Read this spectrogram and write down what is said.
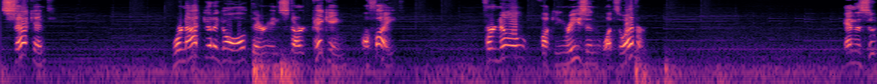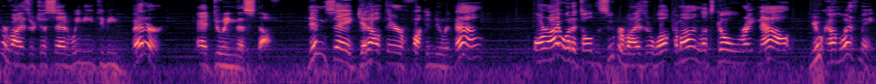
Second, we're not going to go out there and start picking a fight for no fucking reason whatsoever. And the supervisor just said we need to be better at doing this stuff. Didn't say get out there fucking do it now. Or I would have told the supervisor, well, come on, let's go right now. You come with me,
